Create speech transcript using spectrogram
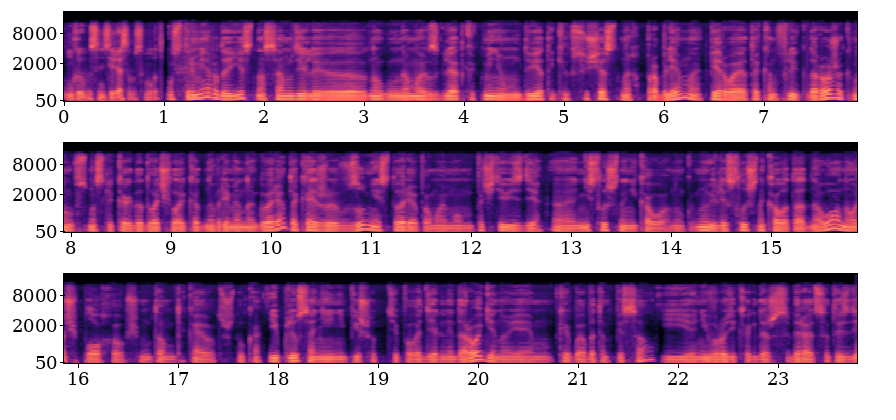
ну, как бы с интересом смотрим. У стримерда есть, на самом деле, э, ну, на мой взгляд, как минимум две таких существенных проблемы. Первое — это конфликт дорожек, ну, в смысле, когда два человека одновременно говорят. Такая же в Zoom история, по-моему, почти везде. Э, не слышно никого. Ну, ну, или слышно кого-то одного, но очень плохо. В общем, там такая вот штука. И плюс они не пишут, типа, в отдельной дороге, но я им как бы об этом писал. И они вроде как даже собираются это сделать,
